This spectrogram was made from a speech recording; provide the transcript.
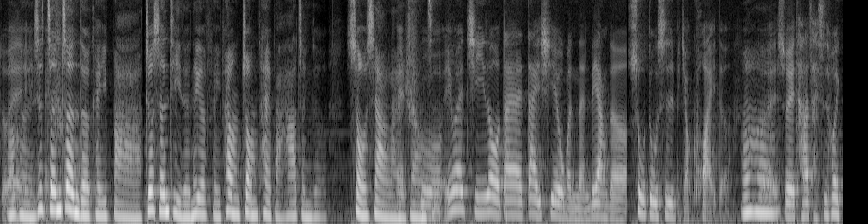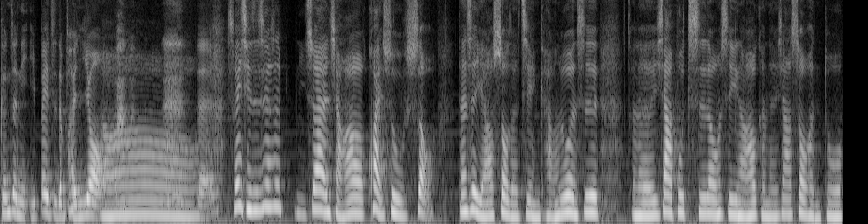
对是真正的可以把就身体的那个肥胖状态，把它整个。瘦下来这样子，因为肌肉代代谢我们能量的速度是比较快的，嗯、对，所以它才是会跟着你一辈子的朋友。哦，对，所以其实就是你虽然想要快速瘦，但是也要瘦的健康。如果你是可能一下不吃东西，然后可能一下瘦很多，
